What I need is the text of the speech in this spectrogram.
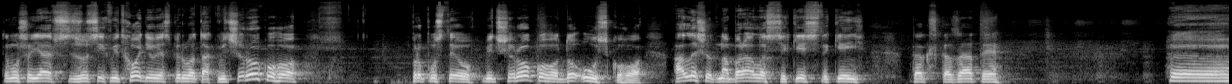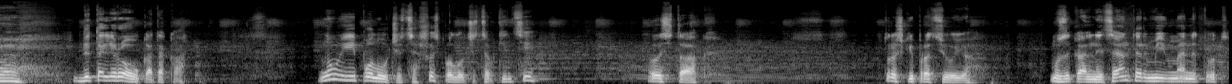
Тому що я з усіх відходів я сперва так від широкого пропустив від широкого до узького, але щоб набралось якийсь такий, так сказати, е- деталіровка така. Ну і вийде, щось вийде в кінці. Ось так. Трошки працюю. Музикальний центр мій в мене тут.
